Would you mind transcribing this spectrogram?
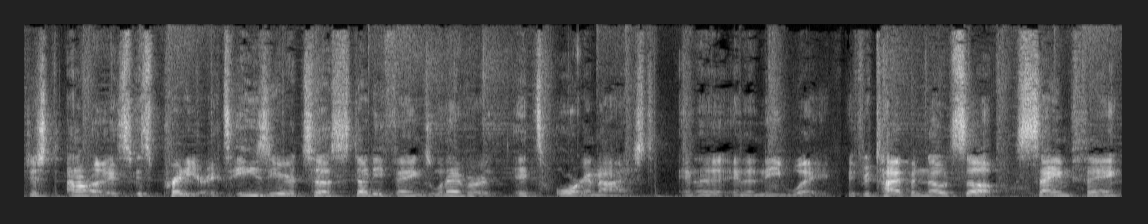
just I don't know. It's it's prettier. It's easier to study things whenever it's organized in a in a neat way. If you're typing notes up, same thing.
